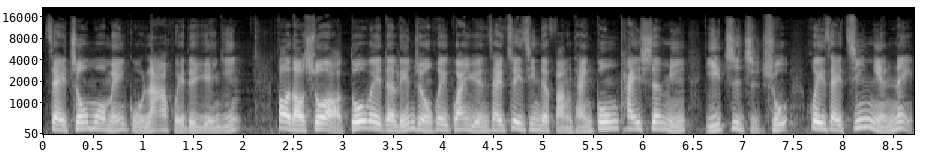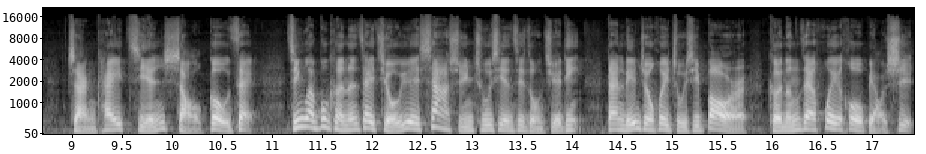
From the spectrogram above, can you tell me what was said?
在周末美股拉回的原因。报道说啊，多位的联准会官员在最近的访谈公开声明一致指出，会在今年内展开减少购债。尽管不可能在九月下旬出现这种决定，但联准会主席鲍尔可能在会后表示，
